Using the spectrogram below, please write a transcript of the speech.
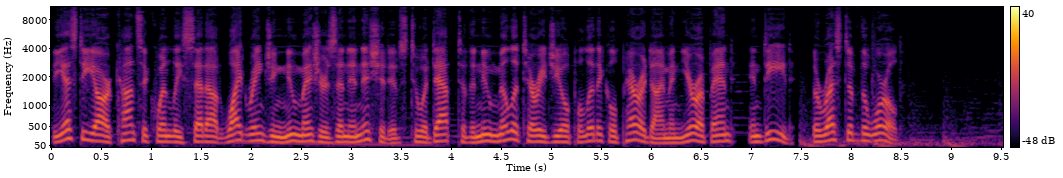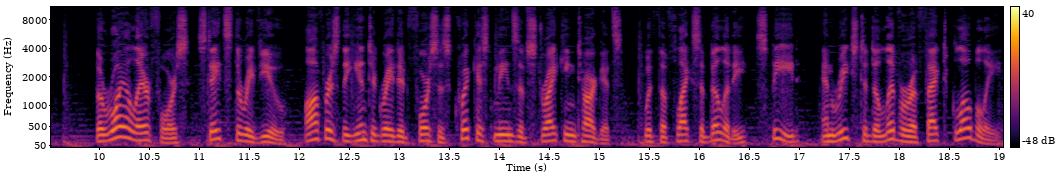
the SDR consequently set out wide-ranging new measures and initiatives to adapt to the new military geopolitical paradigm in Europe and, indeed, the rest of the world. The Royal Air Force, states the review, offers the integrated force's quickest means of striking targets, with the flexibility, speed, and reach to deliver effect globally.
